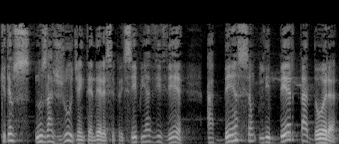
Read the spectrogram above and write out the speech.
Que Deus nos ajude a entender esse princípio e a viver a bênção libertadora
